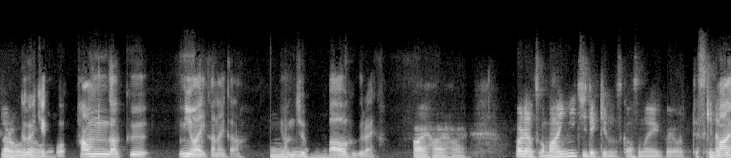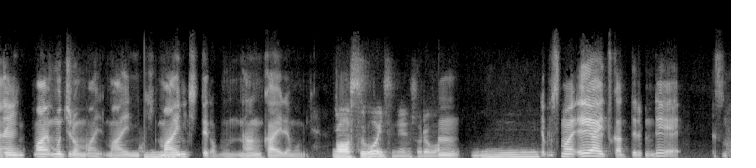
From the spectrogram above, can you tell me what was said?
なるほど。だから結構、半額にはいかないかな。どうんうんうん40%オフぐらいか。はいはいはい。あれなんですか毎日できるんですか？その英会話って好きな時毎毎もちろん毎毎日、うん毎日っていうかもう何回でもみたいああ、すごいですね、それは。な。うん。うーん。やっぱその AI 使ってるんで、その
